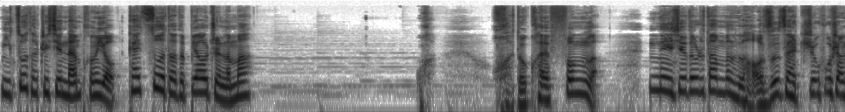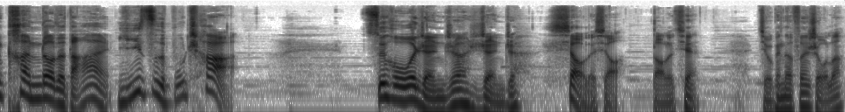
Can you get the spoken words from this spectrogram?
你做到这些男朋友该做到的标准了吗？我，都快疯了！那些都是他们老子在知乎上看到的答案，一字不差。最后我忍着忍着笑了笑，道了歉，就跟他分手了。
